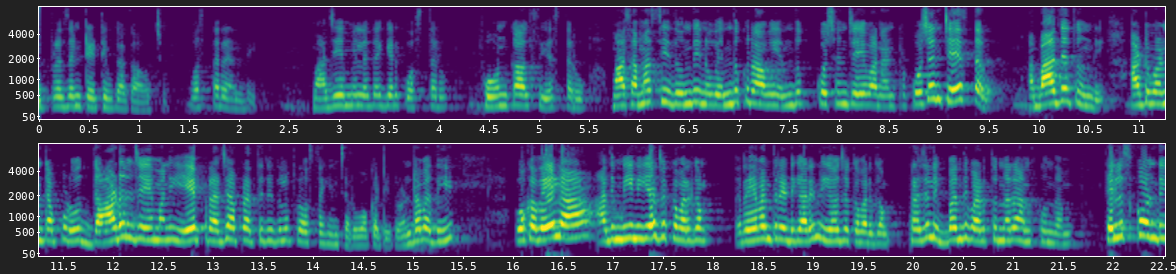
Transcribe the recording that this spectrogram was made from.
రిప్రజెంటేటివ్గా కావచ్చు వస్తారండి. మాజీ ఎమ్మెల్యే దగ్గరికి వస్తారు ఫోన్ కాల్స్ చేస్తారు. మా సమస్య ఇది ఉంది నువ్వు ఎందుకు రావు ఎందుకు క్వశ్చన్ చేయవని అంటారు. క్వశ్చన్ చేస్తారు ఆ బాధ్యత ఉంది. అటువంటప్పుడు దాడులు చేయమని ఏ ప్రజాప్రతినిధులు ప్రోత్సహించరు. ఒకటి. రెండవది ఒకవేళ అది మీ నియోజకవర్గం రేవంత్ రెడ్డి గారి నియోజకవర్గం ప్రజలు ఇబ్బంది పడుతున్నారు అనుకుందాం. తెలుసుకోండి.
